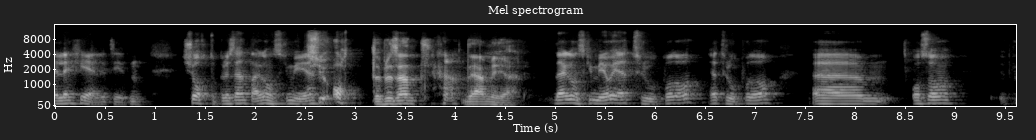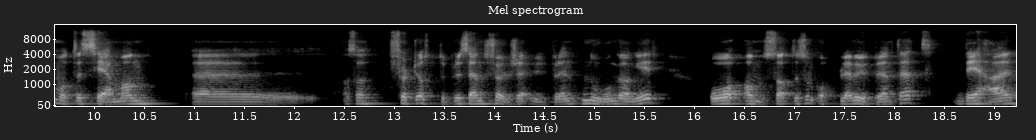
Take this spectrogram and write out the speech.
eller hele tiden. 28% er ganske mye. 28% det er mye. Det er ganske mye, og jeg tror på det òg. Jeg tror på det òg. Um, og så på en måte ser man uh, Altså 48% føler seg utbrent noen ganger. Og ansatte som opplever utbrenthet, det er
